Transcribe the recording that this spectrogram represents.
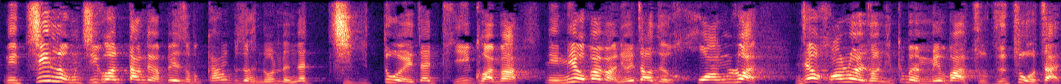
你金融机关当掉，变成什么？刚刚不是很多人在挤兑、在提款吗？你没有办法，你会造成慌乱。你在慌乱的时候，你根本没有办法组织作战。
